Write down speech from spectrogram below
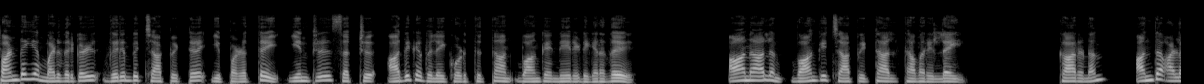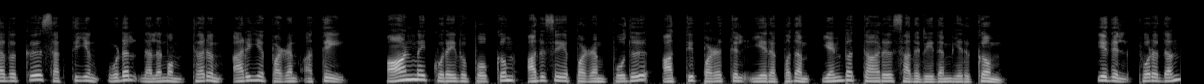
பண்டைய மனிதர்கள் விரும்பிச் சாப்பிட்ட இப்பழத்தை இன்று சற்று அதிக விலை கொடுத்துத்தான் வாங்க நேரிடுகிறது. ஆனாலும் வாங்கிச் சாப்பிட்டால் தவறில்லை. காரணம் அந்த அளவுக்கு சக்தியும் உடல் நலமும் தரும் அரிய பழம் அத்தி. ஆண்மை குறைவு போக்கும் அதிசயப்பழம் புது அத்திப் பழத்தில் ஈரப்பதம் எண்பத்தாறு சதவீதம் இருக்கும். இதில் புரதம்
